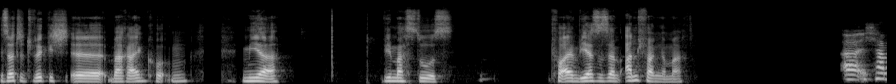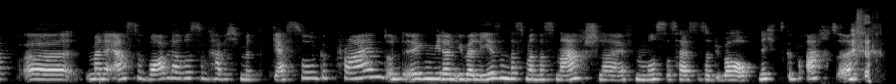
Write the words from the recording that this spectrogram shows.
Ihr solltet wirklich äh, mal reingucken. Mia, wie machst du es? Vor allem, wie hast du es am Anfang gemacht? Äh, ich habe äh, meine erste Warbler-Rüstung habe ich mit Gesso geprimed und irgendwie dann überlesen, dass man das nachschleifen muss. Das heißt, es hat überhaupt nichts gebracht.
